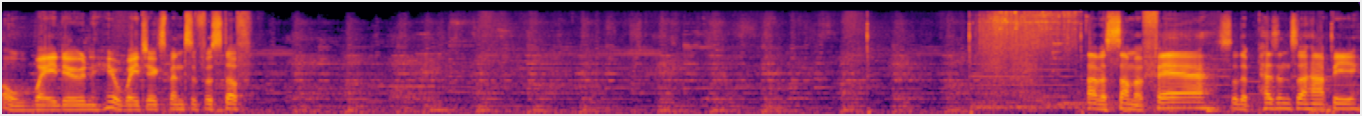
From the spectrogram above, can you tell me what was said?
Oh, way, dude. You're way too expensive for stuff. I have a summer fair, so the peasants are happy.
